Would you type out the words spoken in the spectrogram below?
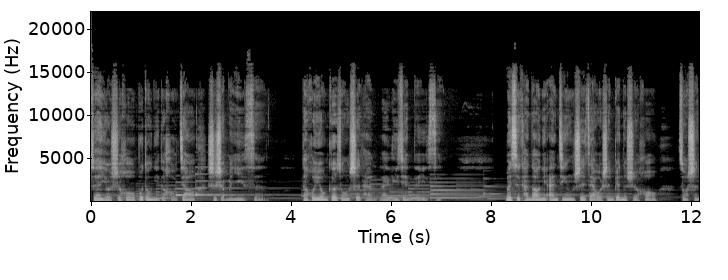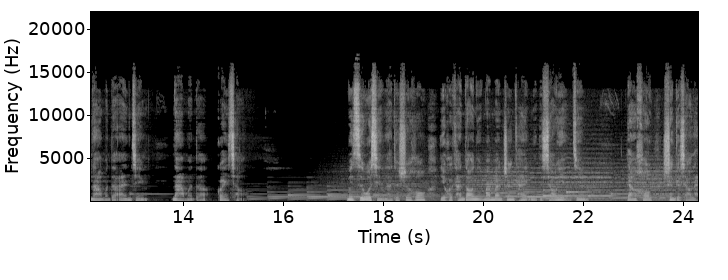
虽然有时候不懂你的吼叫是什么意思，但会用各种试探来理解你的意思。每次看到你安静睡在我身边的时候，总是那么的安静，那么的乖巧。每次我醒来的时候，也会看到你慢慢睁开你的小眼睛，然后伸个小懒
